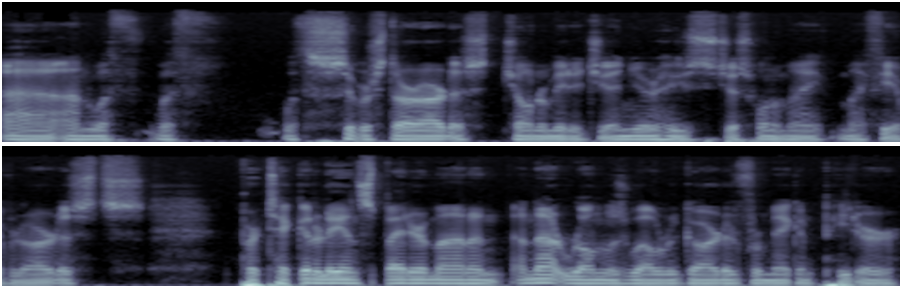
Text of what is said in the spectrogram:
uh, and with with with superstar artist John Romita Jr., who's just one of my my favorite artists, particularly in Spider Man, and, and that run was well regarded for making Peter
